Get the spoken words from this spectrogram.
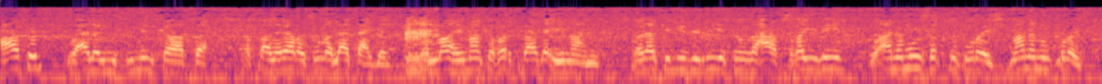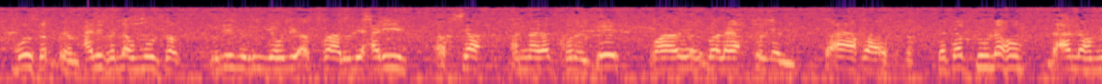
حاطب وعلى المسلمين كافه فقال يا رسول الله لا تعجل والله ما كفرت بعد إيماني ولكن لي ذرية ضعاف صغيرين وأنا ملصق في قريش ما أنا من قريش ملصق بهم حليفا لهم ملصق ولي ذرية ولي أطفال ولي حريم أخشى أن يدخل الجيش ولا يحصل فكتبت لهم لعلهم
